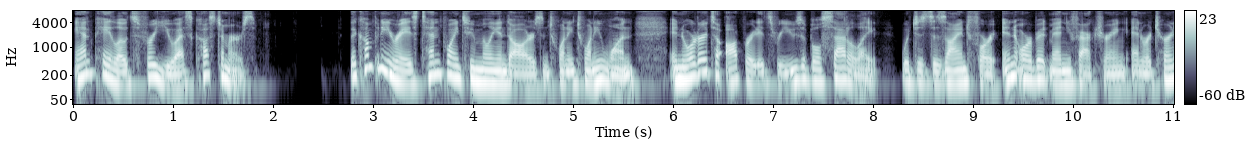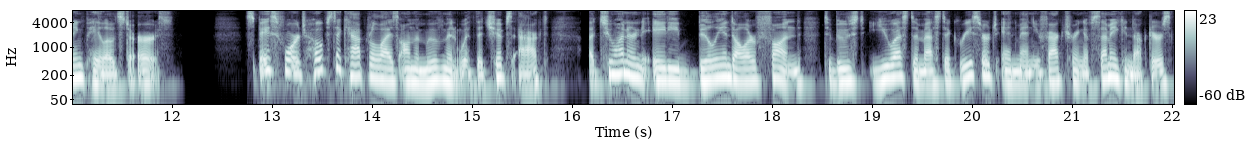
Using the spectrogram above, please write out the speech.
and payloads for U.S. customers. The company raised $10.2 million in 2021 in order to operate its reusable satellite, which is designed for in orbit manufacturing and returning payloads to Earth. SpaceForge hopes to capitalize on the movement with the CHIPS Act, a $280 billion fund to boost U.S. domestic research and manufacturing of semiconductors,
